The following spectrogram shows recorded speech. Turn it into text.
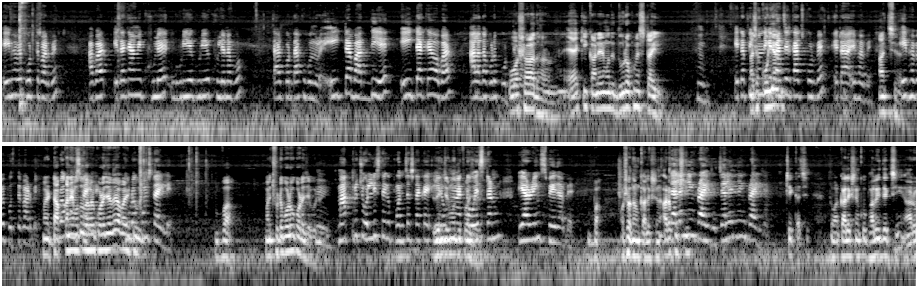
এইভাবে করতে পারবে। আবার এটাকে আমি খুলে ঘুরিয়ে ঘুরিয়ে খুলে নেব। তারপর দেখো বন্ধুরা এইটা বাদ দিয়ে এইটাকে আবার আলাদা করে পড়তে অসাধারণ একই কানের মধ্যে দু রকমের স্টাইল হুম এটা পিছন দিকে কাঁচের কাজ করবে এটা এভাবে। আচ্ছা। এইভাবে করতে পারবে। মানে টাপ কানের মতো ব্যবহার করা যাবে, আবার একটু- স্টাইলে বাহ। মানে ছোট বড় করা যাবে মাত্র চল্লিশ থেকে পঞ্চাশ টাকায় Range এরকম একটা ওয়েস্টার্ন ইয়াররিংস পেয়ে যাবে। বাহ অসাধারণ কালেকশন আর কিছু? চ্যালেঞ্জিং প্রাইজে চ্যালেঞ্জিং প্রাইজে ঠিক আছে তোমার কালেকশন খুব ভালোই দেখছি। আরও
